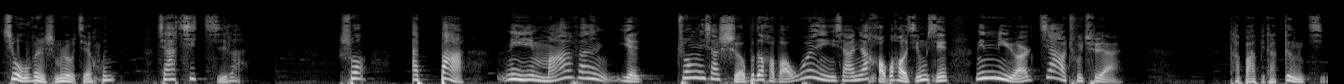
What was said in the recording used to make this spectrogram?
就问什么时候结婚。佳期急了，说：“哎，爸，你麻烦也装一下舍不得好不好？问一下人家好不好，行不行？你女儿嫁出去哎。”他爸比他更急，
